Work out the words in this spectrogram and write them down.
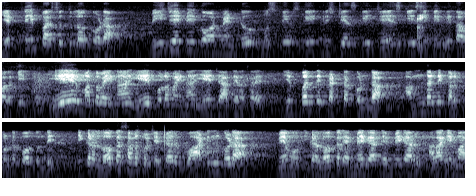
ఎట్టి పరిస్థితుల్లో కూడా బీజేపీ గవర్నమెంట్ ముస్లిమ్స్కి క్రిస్టియన్స్కి జైన్స్కి సిక్కి మిగతా వాళ్ళకి ఏ మతమైనా ఏ కులమైనా ఏ జాతి అయినా సరే ఇబ్బంది పెట్టకుండా అందరినీ కలుపుకుంటూ పోతుంది. ఇక్కడ లోకల్ సమస్య కూడా చెప్పారు. వాటిని కూడా మేము ఇక్కడ లోకల్ ఎంఏ గారు ఎంపీ గారు అలాగే మా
